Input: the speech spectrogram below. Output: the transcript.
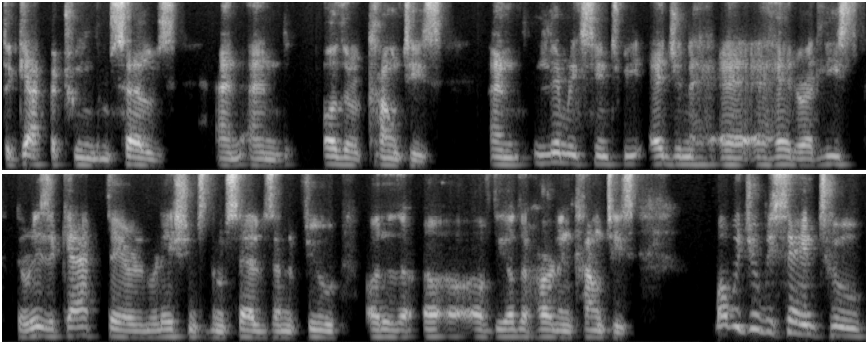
the gap between themselves and and other counties and Limerick seem to be edging ahead, or at least there is a gap there in relation to themselves and a few other uh, of the other hurling counties. What would you be saying to,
